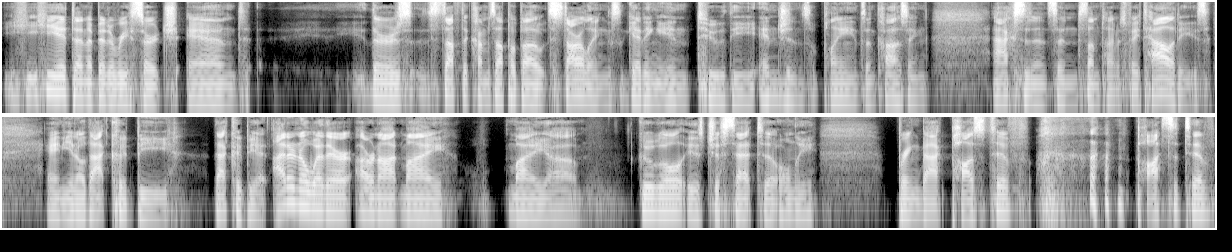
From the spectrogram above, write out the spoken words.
he, he had done a bit of research and there's stuff that comes up about starlings getting into the engines of planes and causing accidents and sometimes fatalities and you know that could be that could be it i don't know whether or not my my uh, Google is just set to only bring back positive positive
